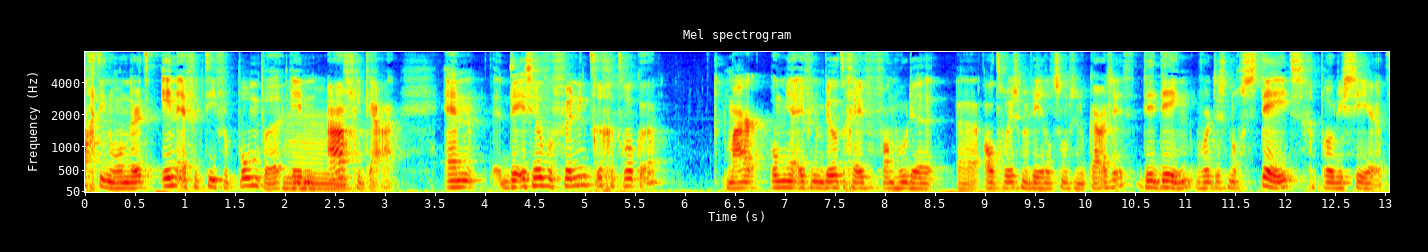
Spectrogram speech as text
1800 ineffectieve pompen in Hmm. Afrika. En er is heel veel funding teruggetrokken. Maar om je even een beeld te geven van hoe de eh altruïsmewereld soms in elkaar zit. Dit ding wordt dus nog steeds geproduceerd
